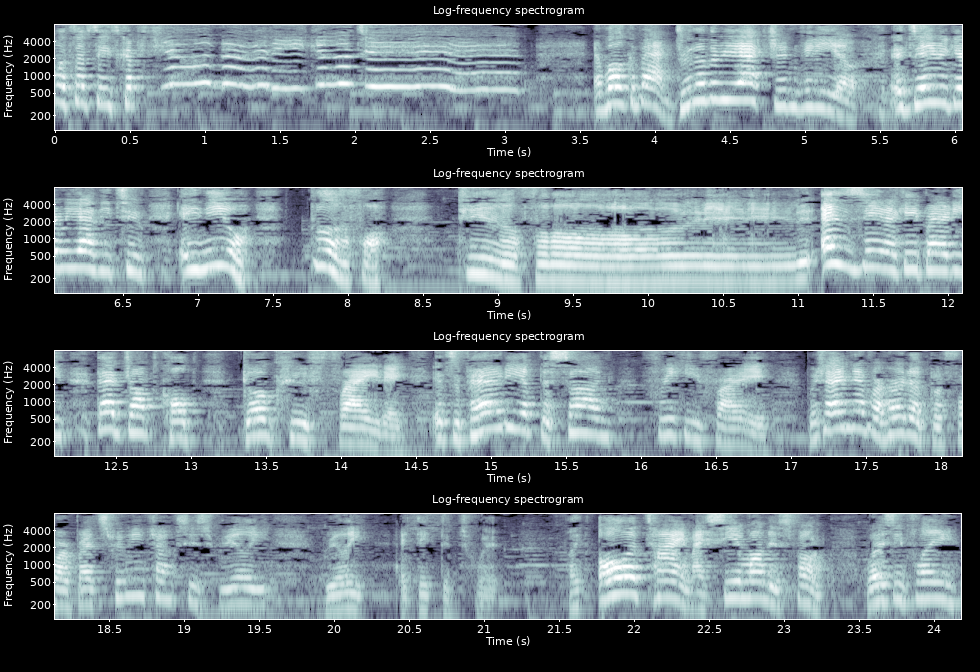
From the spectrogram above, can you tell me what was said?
what's up, Saiyans? And welcome back to another reaction video. And today we're going to react to a new, beautiful, beautiful Arcade parody that dropped called Goku Friday. It's a parody of the song Freaky Friday, which I never heard of before, but Swimming Chunks is really, really addicted to it. Like, all the time, I see him on his phone. What is he playing?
